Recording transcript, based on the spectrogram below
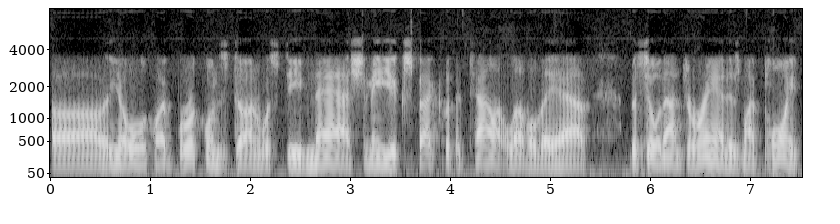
Uh, you know, look what Brooklyn's done with Steve Nash. I mean, you expect with the talent level they have, but still without Durant is my point.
